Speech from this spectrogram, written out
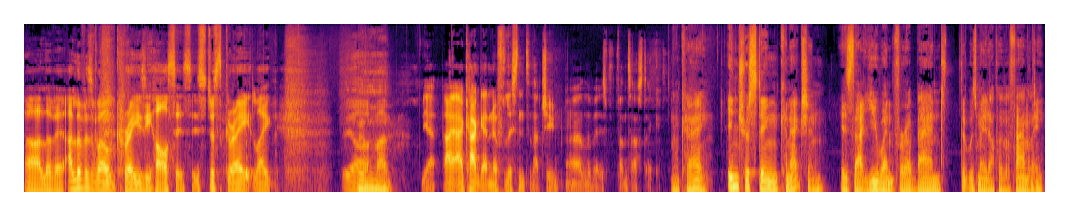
Oh, I love it. I love as well crazy horses. It's just great. Like, oh man, yeah. I, I can't get enough listening to that tune. I love it. It's fantastic. Okay. Interesting connection is that you went for a band that was made up of a family.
